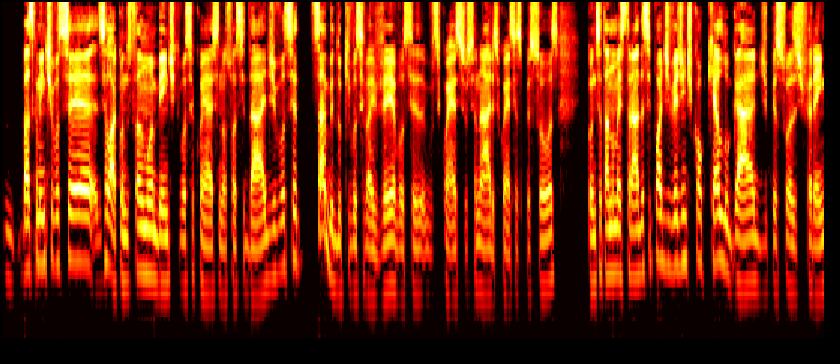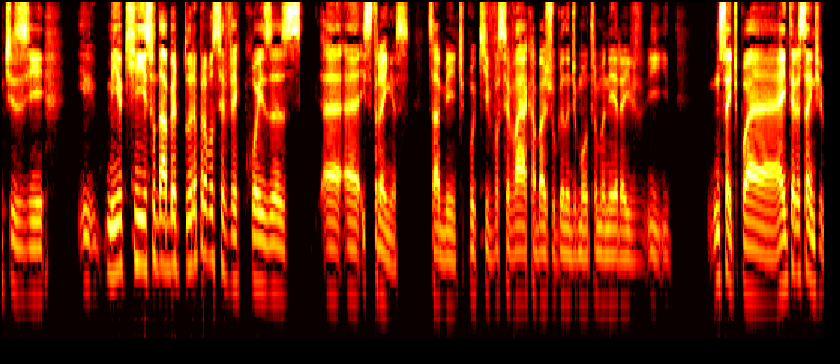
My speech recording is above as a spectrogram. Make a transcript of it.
Basicamente, você. Sei lá, quando você tá num ambiente que você conhece na sua cidade, você sabe do que você vai ver, você, você conhece os cenários, conhece as pessoas. Quando você tá numa estrada, você pode ver gente de qualquer lugar, de pessoas diferentes, e, e meio que isso dá abertura pra você ver coisas é, é, estranhas, sabe? Tipo, que você vai acabar julgando de uma outra maneira e. e- não sei, tipo, é, é interessante.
